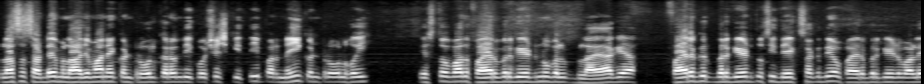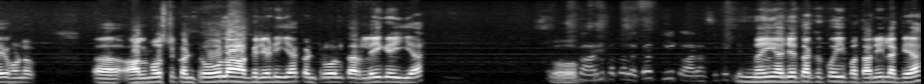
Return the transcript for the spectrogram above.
ਪਲੱਸ ਸਾਡੇ ਮੁਲਾਜ਼ਮਾਂ ਨੇ ਕੰਟਰੋਲ ਕਰਨ ਦੀ ਕੋਸ਼ਿਸ਼ ਕੀਤੀ, ਪਰ ਨਹੀਂ ਕੰਟਰੋਲ ਹੋਈ। ਇਸ ਤੋਂ ਬਾਅਦ ਫਾਇਰ ਬ੍ਰਿਗੇਡ ਨੂੰ ਬੁਲਾਇਆ ਗਿਆ। ਫਾਇਰ ਬ੍ਰਿਗੇਡ ਤੁਸੀਂ ਦੇਖ ਸਕਦੇ ਹੋ ਫਾਇਰ ਬ੍ਰਿਗੇਡ ਵਾਲੇ ਹੁਣ ਆਲਮੋਸਟ ਕੰਟਰੋਲ ਆ ਅੱਗ ਜਿਹੜੀ ਆ ਕੰਟਰੋਲ ਕਰ ਲਈ ਗਈ ਆ। ਉਹ ਕਾਰਨ ਪਤਾ ਲੱਗਾ ਕੀ ਕਾਰਨ ਸੀ ਕਿ ਨਹੀਂ ਅਜੇ ਤੱਕ ਕੋਈ ਪਤਾ ਨਹੀਂ ਲੱਗਿਆ।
